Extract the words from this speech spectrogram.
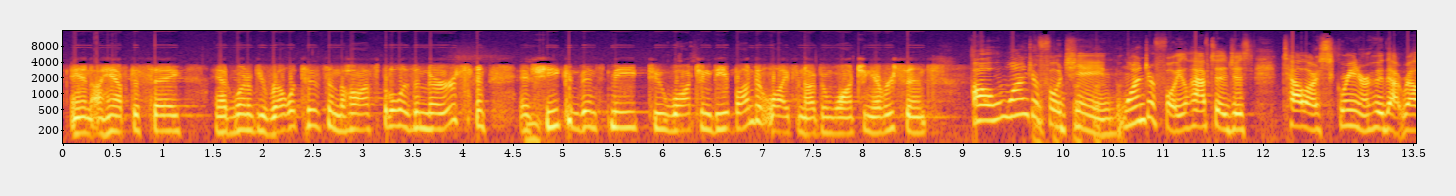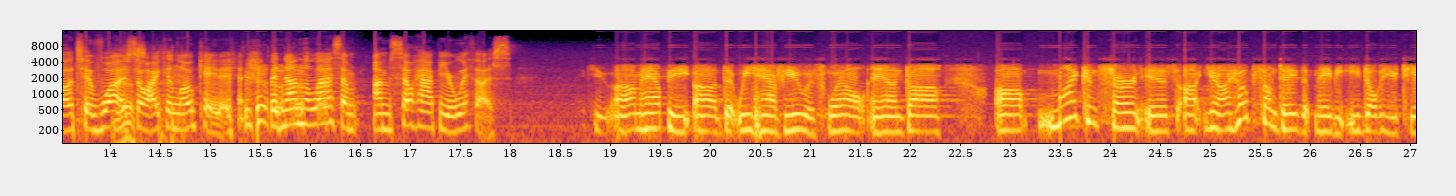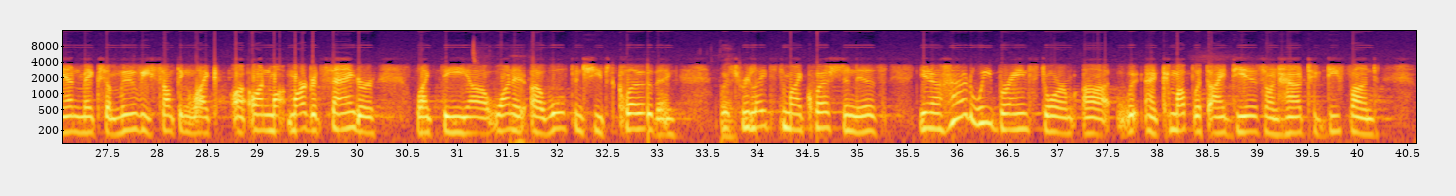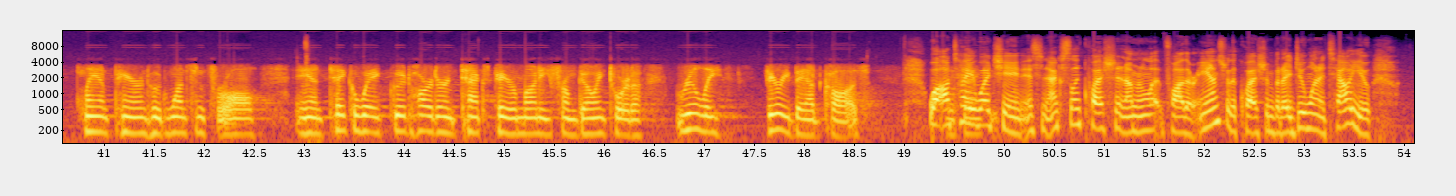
and I have to say, I had one of your relatives in the hospital as a nurse, and, and she convinced me to watching The Abundant Life, and I've been watching ever since. Oh, wonderful, Jean. wonderful. You'll have to just tell our screener who that relative was Yes. so I can locate it. but nonetheless, I'm, I'm so happy you're with us. Thank you. I'm happy uh, that we have you as well. And uh, uh, my concern is, uh, you know, I hope someday that maybe EWTN makes a movie, something like on, on Ma- Margaret Sanger, like the uh, one uh, Wolf in Sheep's Clothing, which relates to my question is, you know, how do we brainstorm uh, w- and come up with ideas on how to defund Planned Parenthood once and for all and take away good hard-earned taxpayer money from going toward a really very bad cause? Well, I'll tell you what. Jean, it's an excellent question. I'm going to let Father answer the question, but I do want to tell you.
